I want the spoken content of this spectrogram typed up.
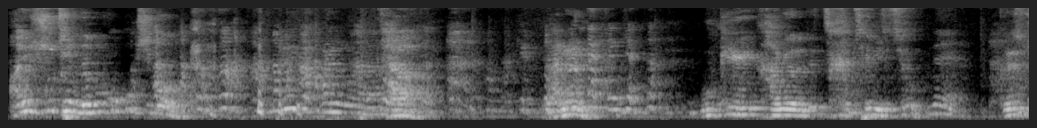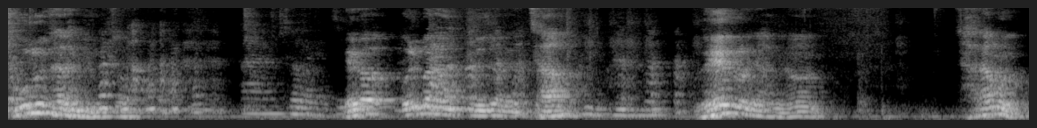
아니 술 취했는데 뭘 꼭꼭 씹어 하는 거야. 자 나는. 웃기게 강의하는데 참 재밌죠 네. 그래서 좋은 사람이 없어 들어야지. 내가 얼마나 웃기는지 알아요? 자 왜 그러냐면 사람은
